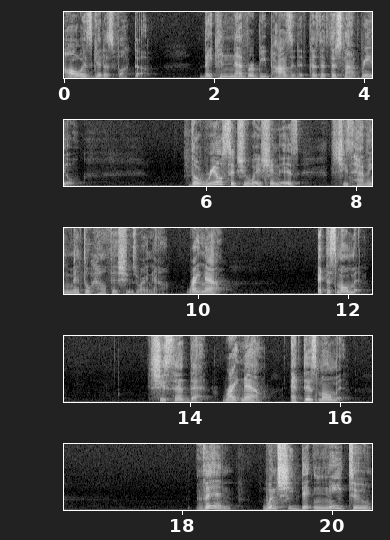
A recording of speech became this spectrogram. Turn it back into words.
always get us fucked up. They can never be positive because just not real. The real situation is she's having mental health issues right now. Right now. At this moment. She said that right now, at this moment. Then, when she didn't need to,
